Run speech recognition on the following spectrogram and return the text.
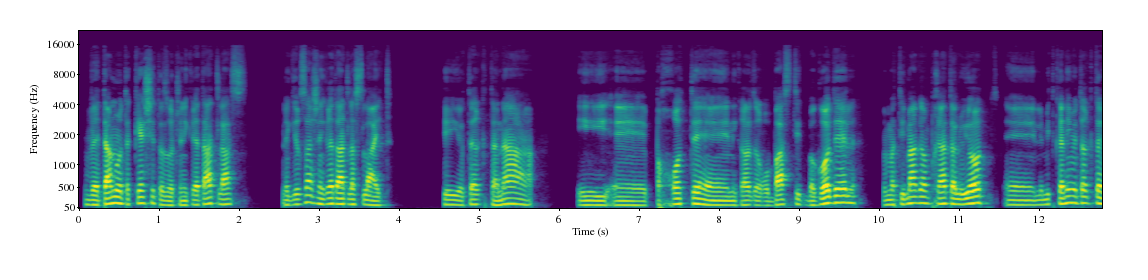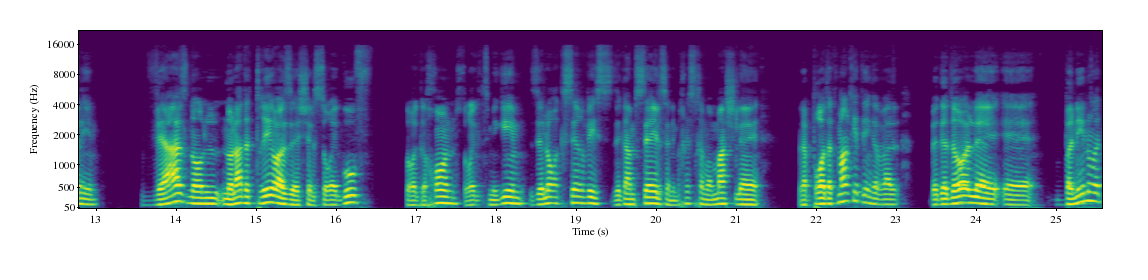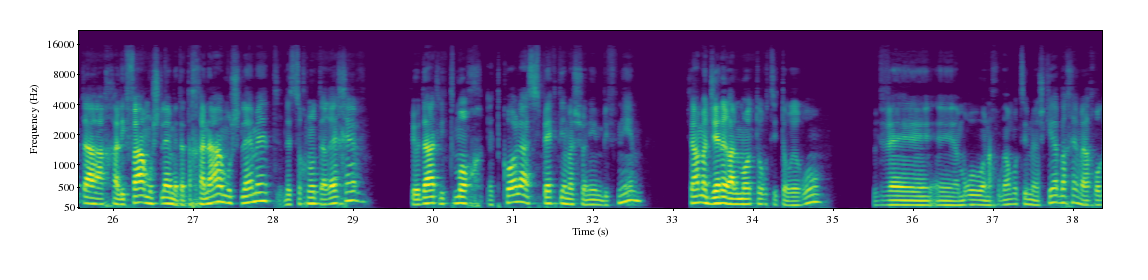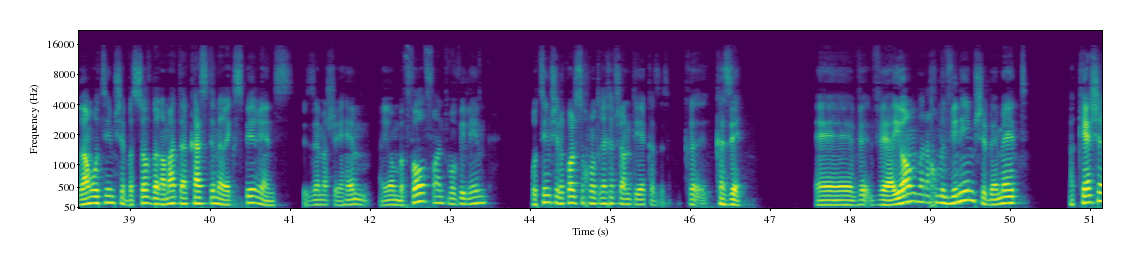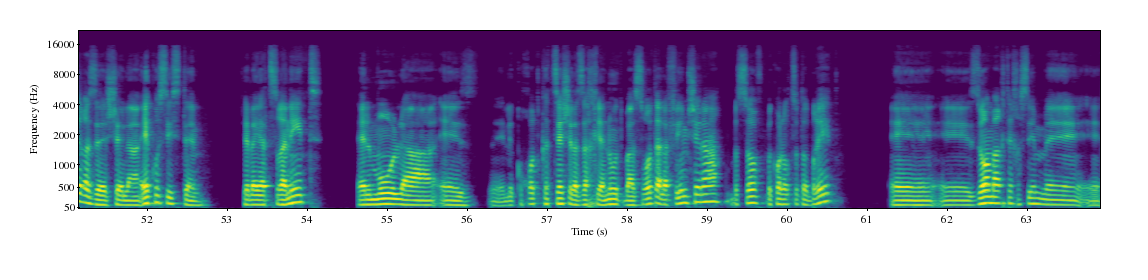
והתאמנו את הקשת הזאת שנקראת אטלס, לגרסה שנקראת אטלס Lite, שהיא יותר קטנה, היא אה, פחות אה, נקרא לזה robust ית בגודל, ומתאימה גם מבחינת עלויות אה, למתקנים יותר קטנים. ואז נול, נולד הטריו הזה של סורק גוף, סורק גחון, סורק צמיגים, זה לא רק service, זה גם sales, אני מכניס אתכם ממש ל product marketing, אבל בגדול אה, אה, בנינו את החליפה המושלמת, התחנה המושלמת לסוכנות הרכב, שיודעת לתמוך את כל האספקטים השונים בפנים, שם הג'נרל מוטורס התעוררו, ואמרו אנחנו גם רוצים להשקיע בכם ואנחנו גם רוצים שבסוף ברמת ה-customer experience, שזה מה שהם היום ב forefront מובילים, רוצים שלכל סוכנות רכב שלנו תהיה כזה. כזה. אה, והיום אנחנו מבינים שבאמת הקשר הזה של ה ecosystem, של היצרנית אל מול הלקוחות קצה של הזכיינות בעשרות אלפים שלה, בסוף בכל ארצות הברית, אה, אה, זו המערכת היחסים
